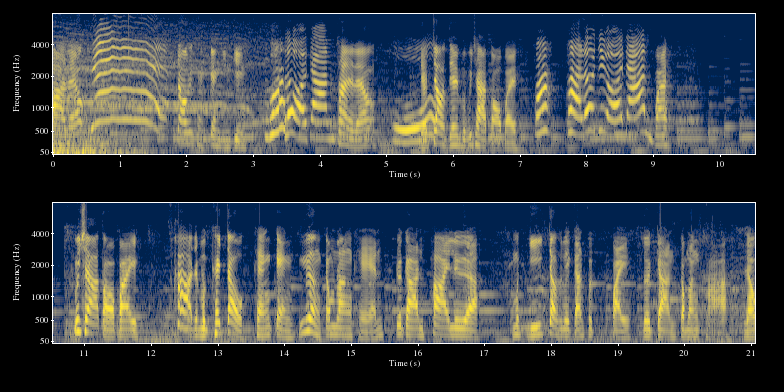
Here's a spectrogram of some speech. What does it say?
ผ่านแล้วเย้เจ้านี่แข็งแกร่งจริง ว่าแล้วเหรออาจารย์ๆ ใช่แล้วโอ้เดี๋ยวเจ้าเตรียมไปฝึกวิชาต่อไป ฮะผ่านแล้วจริงเหรออาจารย์ ไป วิชาต่อไป ข้าจะฝึกให้เจ้าแข็งแกร่งเรื่องกำลังแขนโดยการพายเรือ เมื่อกี้เจ้าจะเป็นการฝึก ไปโดยการกำลังขาแล้ว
